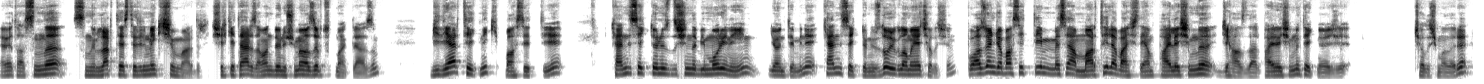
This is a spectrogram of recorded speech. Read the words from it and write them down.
Evet aslında sınırlar test edilmek için vardır. Şirketi her zaman dönüşüme hazır tutmak lazım. Bir diğer teknik bahsettiği kendi sektörünüz dışında bir Morine'in yöntemini kendi sektörünüzde uygulamaya çalışın. Bu az önce bahsettiğim mesela Martı ile başlayan paylaşımlı cihazlar, paylaşımlı teknoloji çalışmaları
